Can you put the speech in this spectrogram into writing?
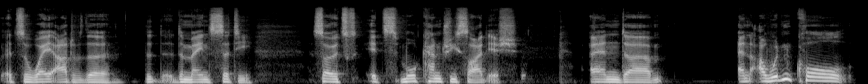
it's a way out of the the, the main city, so it's it's more countryside ish, and um, and I wouldn't call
